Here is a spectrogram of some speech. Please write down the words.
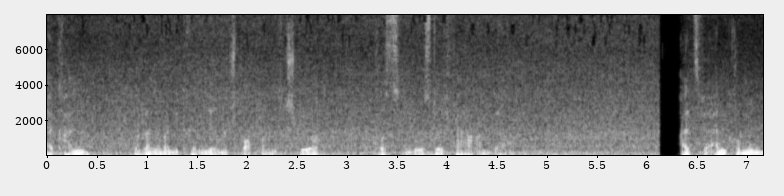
Er kann, solange man die trainierenden Sportler nicht stört, kostenlos durchfahren werden. Als wir ankommen,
